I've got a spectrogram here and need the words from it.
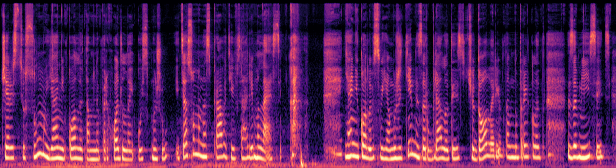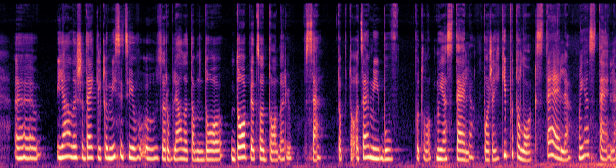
через цю суму я ніколи там не переходила якусь межу. І ця сума насправді взагалі малесенька. Я ніколи в своєму житті не заробляла тисячу доларів, там, наприклад, за місяць. Я лише декілька місяців е, заробляла там до, до 500 доларів. Все. Тобто, оце мій був потолок, моя стеля. Боже, який потолок? Стеля, моя стеля.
